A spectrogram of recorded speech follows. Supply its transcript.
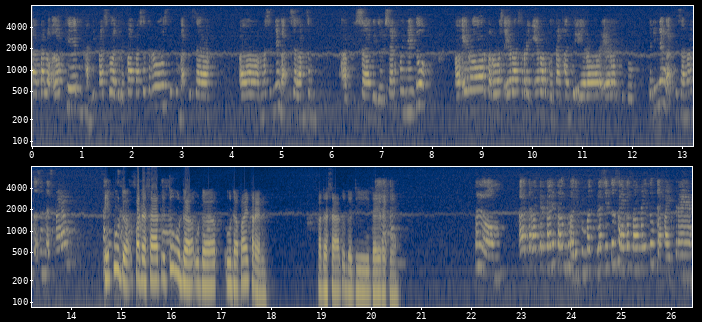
eh, kalau login ganti password lupa password terus gitu nggak bisa. eh, maksudnya nggak bisa langsung eh, bisa gitu. Servernya itu eh, error terus error sering error gonta ganti error error gitu. Jadinya nggak bisa masuk sampai sekarang. Ibu udah pada saat itu udah udah udah Pytrend. Pada saat udah di directnya. Belum. Eh, terakhir kali tahun 2014 itu saya ke sana itu udah.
